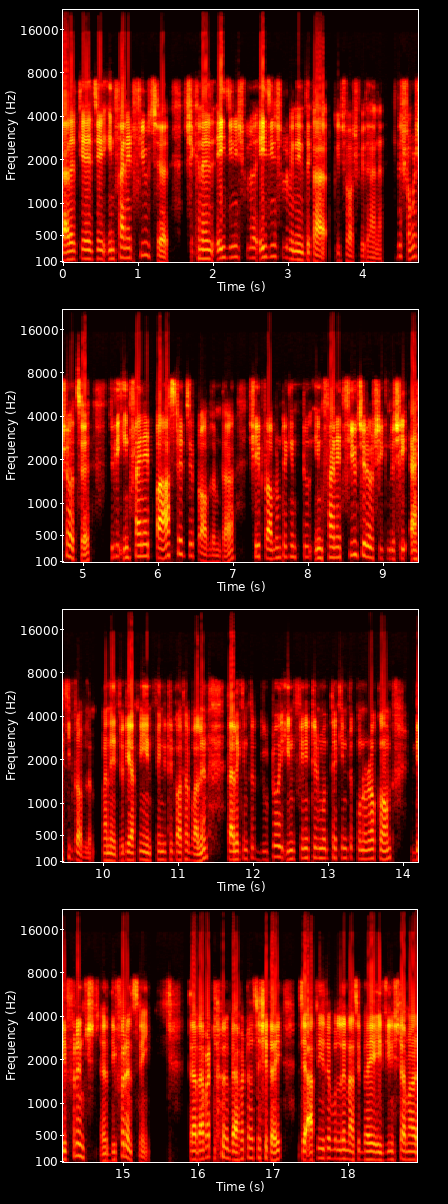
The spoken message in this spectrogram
তাদেরকে যে ইনফাইনাইট ফিউচার সেখানে এই জিনিসগুলো এই জিনিসগুলো মেনে নিতে কিছু অসুবিধা হয় না। কিন্তু সমস্যা হচ্ছে, যদি ইনফাইনাইট পাস্টের যে প্রবলেমটা সেই প্রবলেমটা কিন্তু ইনফাইনাইট ফিউচারেও সে কিন্তু সেই একই প্রবলেম মানে যদি আপনি ইনফিনিটির কথা বলেন, তাহলে কিন্তু দুটো ইনফিনিটির মধ্যে কিন্তু কোনো রকম ডিফারেন্স ডিফারেন্স নেই। তা ব্যাপারটা ব্যাপারটা হচ্ছে সেটাই যে আপনি এটা বললেন আসিফ ভাই, এই জিনিসটা আমার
